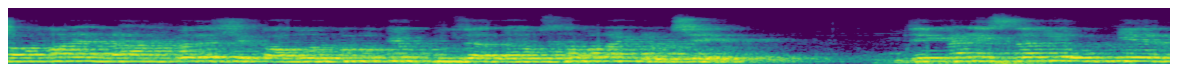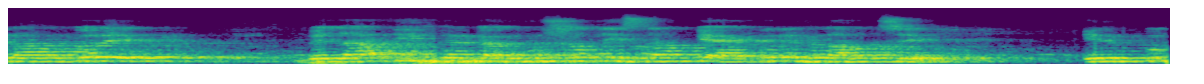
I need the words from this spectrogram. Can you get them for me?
সম্মানের নাম করে সে কবরগুলোকে পূজার ব্যবস্থাপনা করছে। যেখানে ইসলামী ঐক্যের নাম করে বেদাতি ফেরকাগুলোর সাথে ইসলামকে এক করে ফেলা হচ্ছে। এরকম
